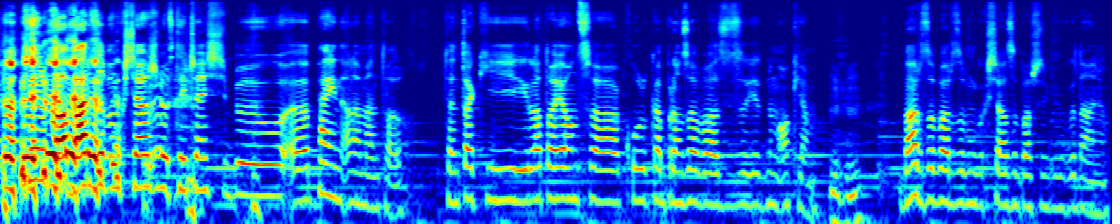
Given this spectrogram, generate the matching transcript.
Tylko bardzo bym chciała, żeby w tej części był e, Pain Elemental. Ten taki latająca kulka brązowa z jednym okiem. Mhm. Bardzo, bardzo bym go chciała zobaczyć w ich wydaniu.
